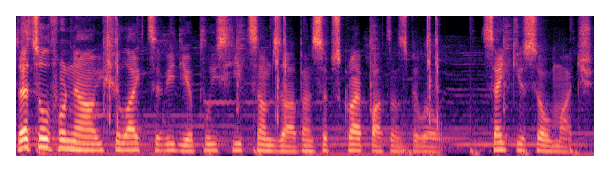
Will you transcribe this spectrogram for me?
That's all for now, if you liked the video please hit thumbs up and subscribe buttons below. Thank you so much.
